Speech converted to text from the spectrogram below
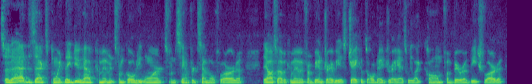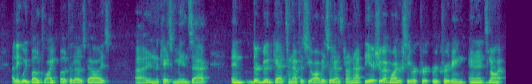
So to add to Zach's point, they do have commitments from Goldie Lawrence from Sanford Seminole, Florida. They also have a commitment from Vandrevius Jacobs, All Day Dre, as we like to call him, from Vero Beach, Florida. I think we both like both of those guys. Uh, in the case of me and Zach, and they're good gets, and FSU obviously has done that. The issue at wide receiver recru- recruiting, and it's not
